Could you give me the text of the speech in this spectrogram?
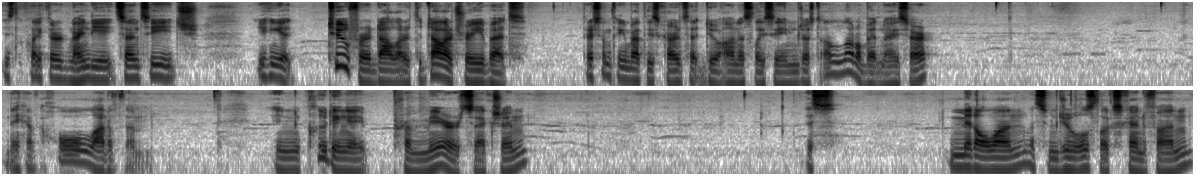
These look like they're 98 cents each. You can get two for a dollar at the Dollar Tree, but there's something about these cards that do honestly seem just a little bit nicer. They have a whole lot of them, including a premiere section. This middle one with some jewels looks kind of fun.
